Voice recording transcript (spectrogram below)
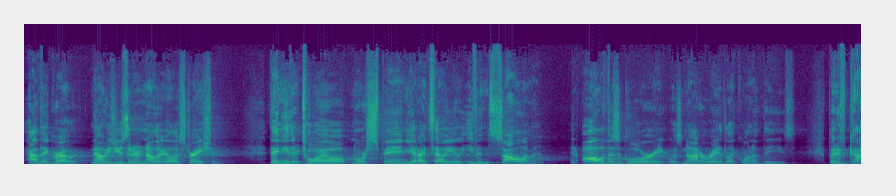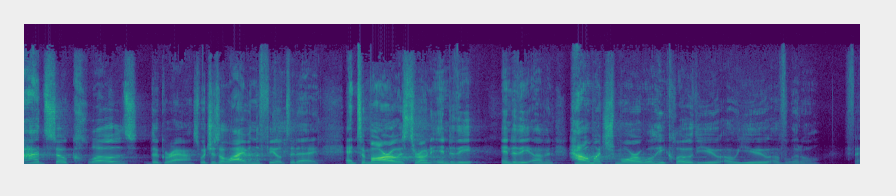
how they grow. Now he's using another illustration. They neither toil nor spin, yet I tell you, even Solomon, in all of his glory, was not arrayed like one of these. But if God so clothes the grass, which is alive in the field today, and tomorrow is thrown into the into the oven, how much more will he clothe you, O you of little faith?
